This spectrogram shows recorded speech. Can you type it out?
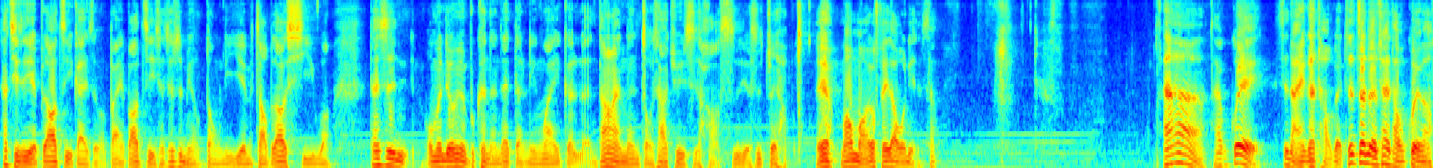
他其实也不知道自己该怎么办，也不知道自己就是没有动力，也找不到希望。但是我们永远不可能再等另外一个人，当然能走下去是好事，也是最好。哎呀，毛毛又飞到我脸上啊！桃贵是哪一个桃贵？这是真的菜桃贵吗？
